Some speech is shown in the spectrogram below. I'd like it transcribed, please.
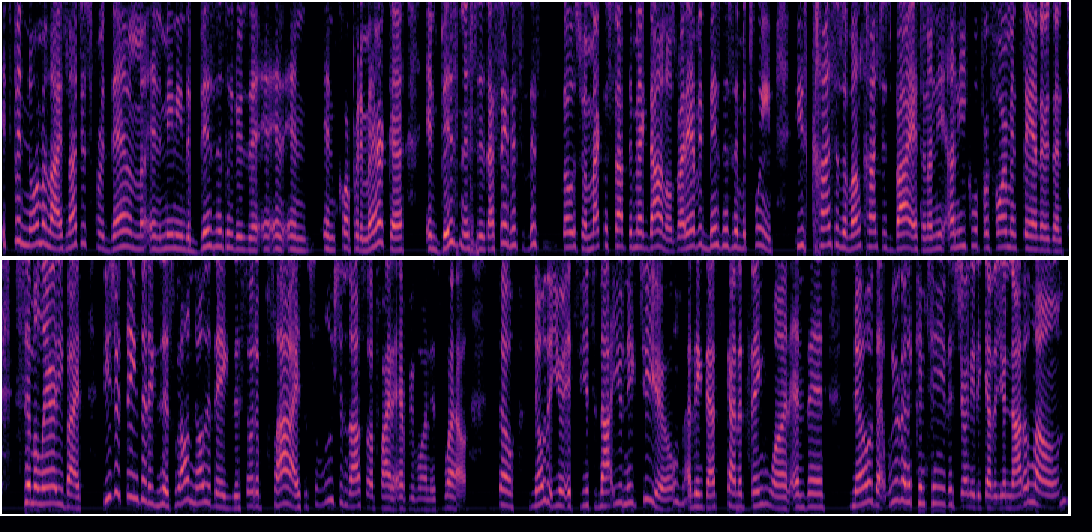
It's been normalized, not just for them, and meaning the business leaders in, in, in, corporate America, in businesses. I say this this goes from Microsoft to McDonald's, right? Every business in between. These concepts of unconscious bias and une- unequal performance standards and similarity bias. These are things that exist. We all know that they exist, so it applies. The solutions also apply to everyone as well. So know that you're it's it's not unique to you. I think that's kind of thing one. And then know that we're going to continue this journey together. You're not alone.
